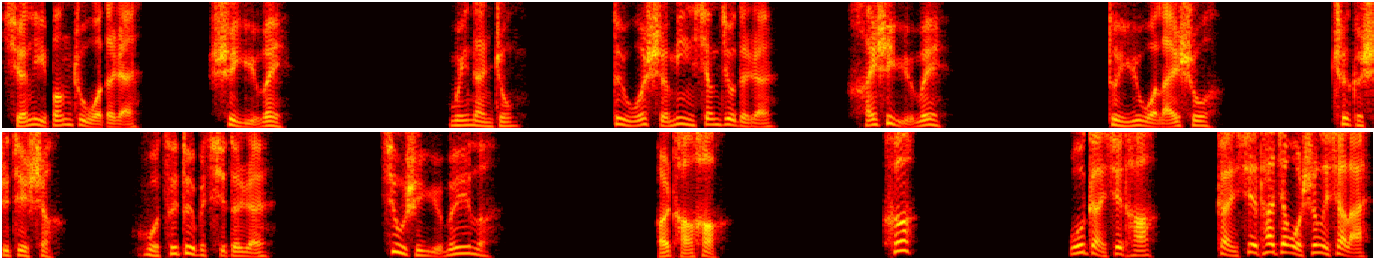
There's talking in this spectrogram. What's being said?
全力帮助我的人是雨薇。危难中，对我舍命相救的人还是雨薇。对于我来说，这个世界上我最对不起的人就是雨薇了。而唐昊，呵，我感谢他，感谢他将我生了下来，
